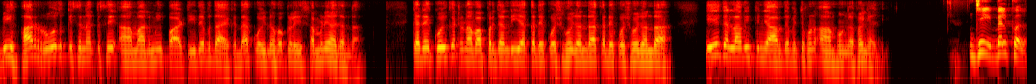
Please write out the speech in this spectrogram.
ਵੀ ਹਰ ਰੋਜ਼ ਕਿਸੇ ਨਾ ਕਿਸੇ ਆਮ ਆਦਮੀ ਪਾਰਟੀ ਦੇ ਵਿਧਾਇਕ ਦਾ ਕੋਈ ਨਾ ਕੋਈ ਕਲੇਸ਼ ਸਾਹਮਣੇ ਆ ਜਾਂਦਾ। ਕਦੇ ਕੋਈ ਘਟਨਾ ਵਾਪਰ ਜਾਂਦੀ ਆ ਕਦੇ ਕੁਝ ਹੋ ਜਾਂਦਾ ਕਦੇ ਕੁਝ ਹੋ ਜਾਂਦਾ। ਇਹ ਗੱਲਾਂ ਵੀ ਪੰਜਾਬ ਦੇ ਵਿੱਚ ਹੁਣ ਆਮ ਹੋਈਆਂ ਪਈਆਂ ਜੀ। ਜੀ ਬਿਲਕੁਲ।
